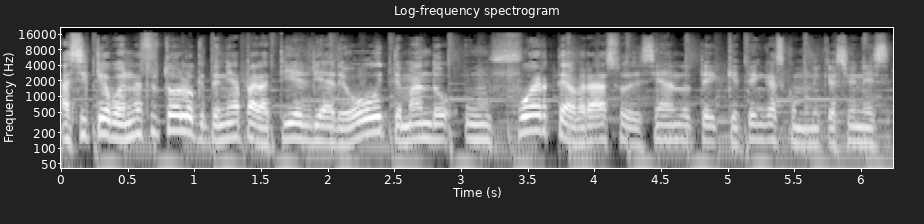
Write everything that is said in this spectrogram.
Así que bueno, esto es todo lo que tenía para ti el día de hoy. Te mando un fuerte abrazo deseándote que tengas comunicaciones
